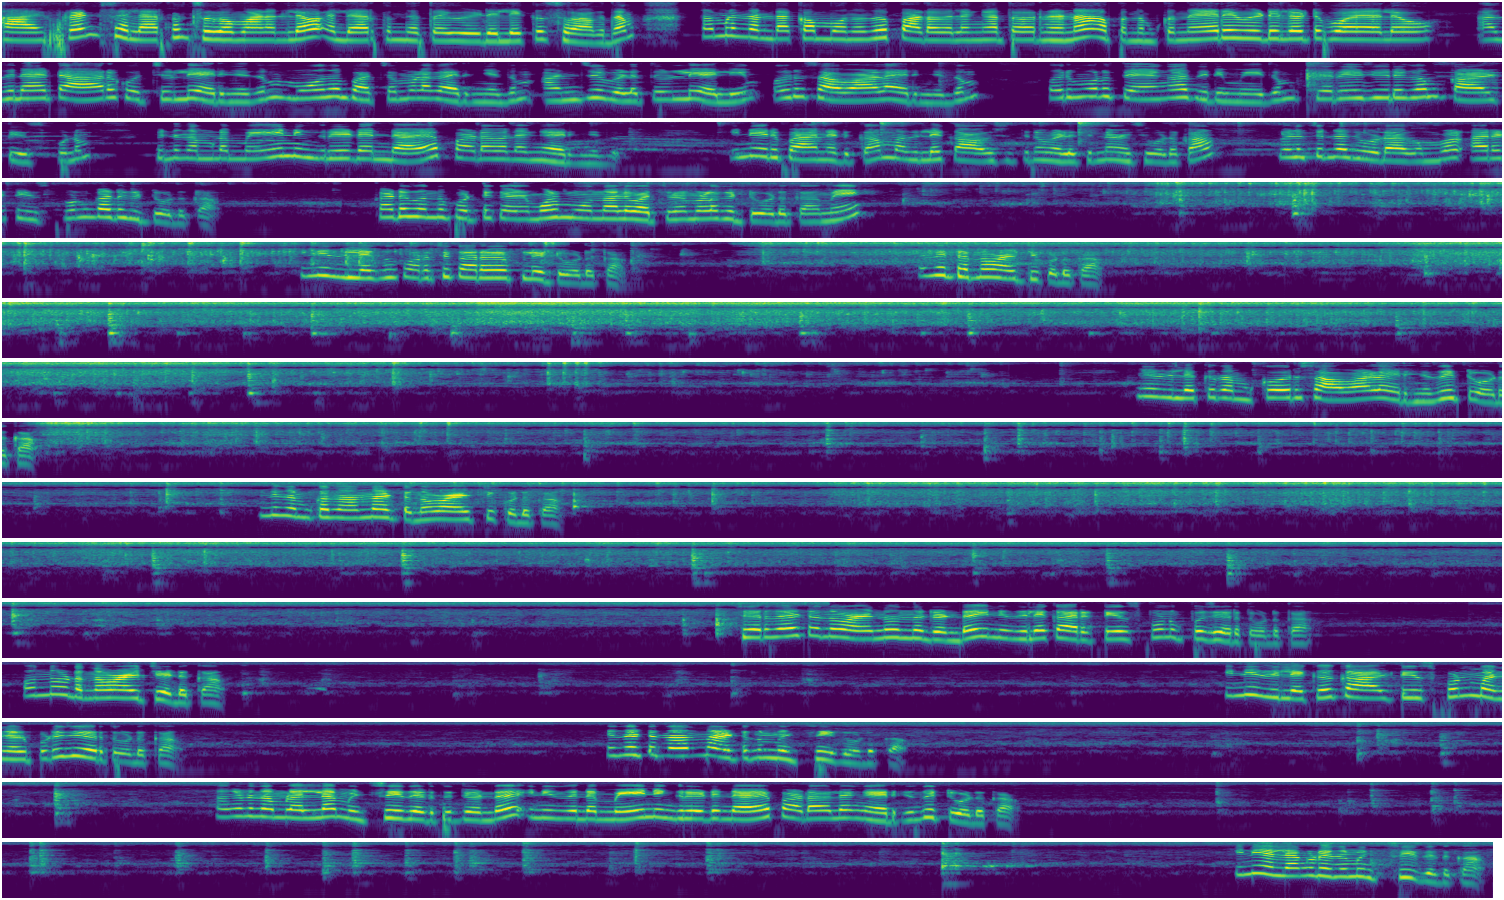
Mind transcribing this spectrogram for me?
Hi friends എല്ലാവർക്കും സുഖമാണല്ലോ? എല്ലാവർക്കും ഇന്നത്തെ വീഡിയോയിലേക്ക് സ്വാഗതം. നമ്മൾ ഉണ്ടാക്കാൻ പോകുന്നത് പടവലങ്ങ തോരനാണ്. അപ്പം നമുക്ക് നേരെ വീഡിയോയിലോട്ട് പോയാലോ? അതിനായിട്ട് ആറ് കൊച്ചുള്ളി അരിഞ്ഞതും മൂന്ന് പച്ചമുളക് അരിഞ്ഞതും അഞ്ച് വെളുത്തുള്ളി അലിയും ഒരു സവാള അരിഞ്ഞതും ഒരു മുറി തേങ്ങ തിരുമിയതും ചെറിയ ജീരകം കാൽ ടീസ്പൂണും പിന്നെ നമ്മുടെ മെയിൻ ഇൻഗ്രീഡിയന്റ് ആയ പടവലങ്ങ അരിഞ്ഞതും. ഇനി ഒരു പാൻ എടുക്കാം. അതിലേക്ക് ആവശ്യത്തിന് വെളിച്ചെണ്ണ ഒഴിച്ച് കൊടുക്കാം. വെളിച്ചെണ്ണ ചൂടാകുമ്പോൾ അര ടീസ്പൂൺ കടുക് ഇട്ട് കൊടുക്കാം. കടുക് ഒന്ന് പൊട്ടിക്കഴിയുമ്പോൾ മൂന്നാൽ പച്ചമുളക് ഇട്ട് കൊടുക്കാമേ. ഇനി ഇതിലേക്ക് കുറച്ച് കറിവേപ്പില ഇട്ട് കൊടുക്കാം. എന്നിട്ടൊന്ന് വഴറ്റി കൊടുക്കാം. ഇനി ഇതിലേക്ക് നമുക്ക് ഒരു സവാള അരിഞ്ഞത് ഇട്ട് കൊടുക്കാം. ഇനി നമുക്ക് നന്നായിട്ടൊന്ന് വഴറ്റി കൊടുക്കാം. ചെറുതായിട്ടൊന്ന് വഴന്നു വന്നിട്ടുണ്ട്. ഇനി ഇതിലേക്ക് അര ടീസ്പൂൺ ഉപ്പ് ചേർത്ത് കൊടുക്കാം. ഒന്നുകൂടെ ഒന്ന് വഴച്ചെടുക്കാം ഇനി ഇതിലേക്ക് കാൽ ടീസ്പൂൺ മഞ്ഞൾപ്പൊടി ചേർത്ത് കൊടുക്കാം. എന്നിട്ട് നന്നായിട്ടൊന്ന് മിക്സ് ചെയ്ത് കൊടുക്കാം. അങ്ങനെ നമ്മളെല്ലാം മിക്സ് ചെയ്തെടുത്തിട്ടുണ്ട് ഇനി ഇതിന്റെ മെയിൻ ഇൻഗ്രീഡിയന്റ് ആയ പടവലങ്ങ അരിഞ്ഞത് ഇട്ട് കൊടുക്കാം. ഇനി എല്ലാം കൂടി ഒന്ന് മിക്സ് ചെയ്തെടുക്കാം.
